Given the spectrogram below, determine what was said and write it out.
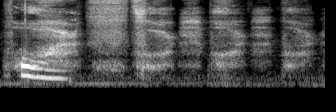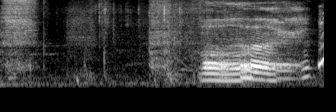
Four, four, four, four, four.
